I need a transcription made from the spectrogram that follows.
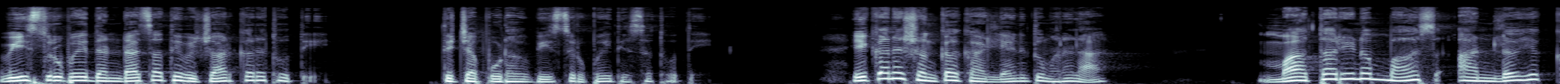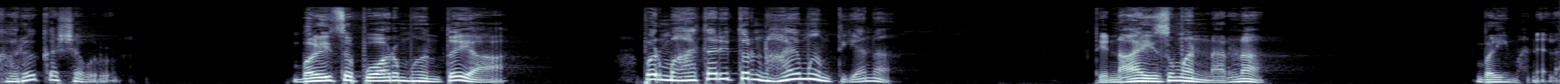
वीस रुपये दंडाचा ते विचार करत होते. तिच्या पुढं वीस रुपये दिसत होते. एकानं शंका काढली आणि तू म्हणाला म्हातारीनं मांस आणलं हे खरं कशावरून? बळीचं पोवार म्हणतं या पण म्हातारी तर नाही म्हणतीय ना. ते नाहीच म्हणणार ना. बळी म्हणाला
